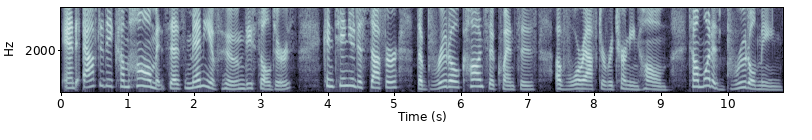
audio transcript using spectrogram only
And after they come home, it says many of whom, these soldiers, continue to suffer the brutal consequences of war after returning home. Tom, what does brutal mean?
